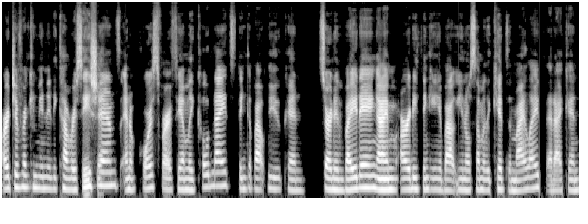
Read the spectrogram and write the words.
our different community conversations. And of course, for our family code nights, think about who you can start inviting. I'm already thinking about, you know, some of the kids in my life that I can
